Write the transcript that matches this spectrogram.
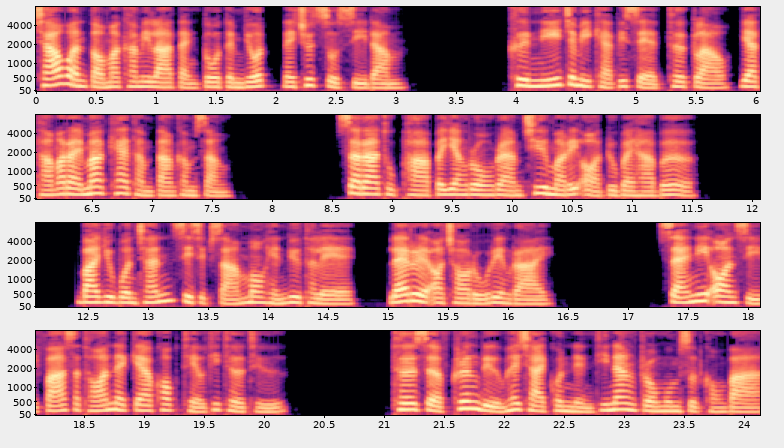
เช้าวันต่อมาคามิลาแต่งตัวเต็มยศในชุดสูทสีดำ คืนนี้จะมีแขกพิเศษ เธอกล่าว อย่าถามอะไรมากแค่ทำตามคำสั่งสาราถูกพาไปยังโรงแรมชื่อมาริออตดูไบฮาร์เบอร์ บาร์อยู่บนชั้น 43 มองเห็นวิวทะเล และเรืออชอหรูเรียงราย แสงนีออนสีฟ้าสะท้อนในแก้วค็อกเทลที่เธอถือ เธอเสิร์ฟเครื่องดื่มให้ชายคนหนึ่งที่นั่งตรงมุมสุดของบาร์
